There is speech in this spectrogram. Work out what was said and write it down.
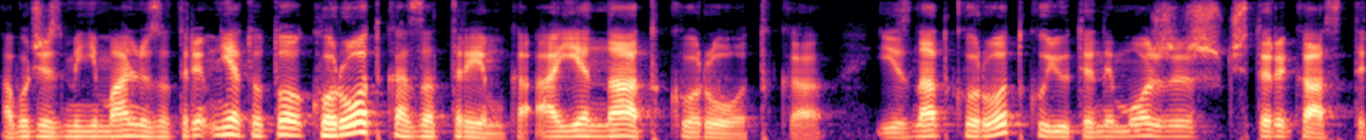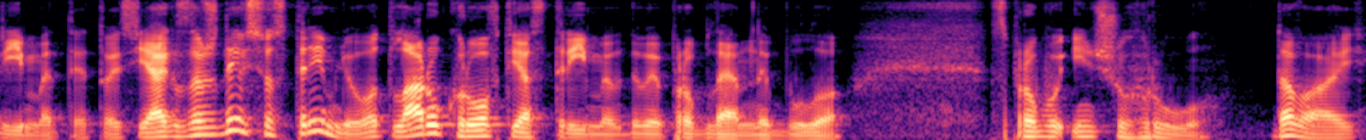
Або через мінімальну затримку. Ні, то, то коротка затримка, а є надкоротка. І з надкороткою ти не можеш 4К стрімити. Тобто, я як завжди все стрімлю. От Лару Крофт я стрімив, диви, проблем не було. Спробуй іншу гру. Давай.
